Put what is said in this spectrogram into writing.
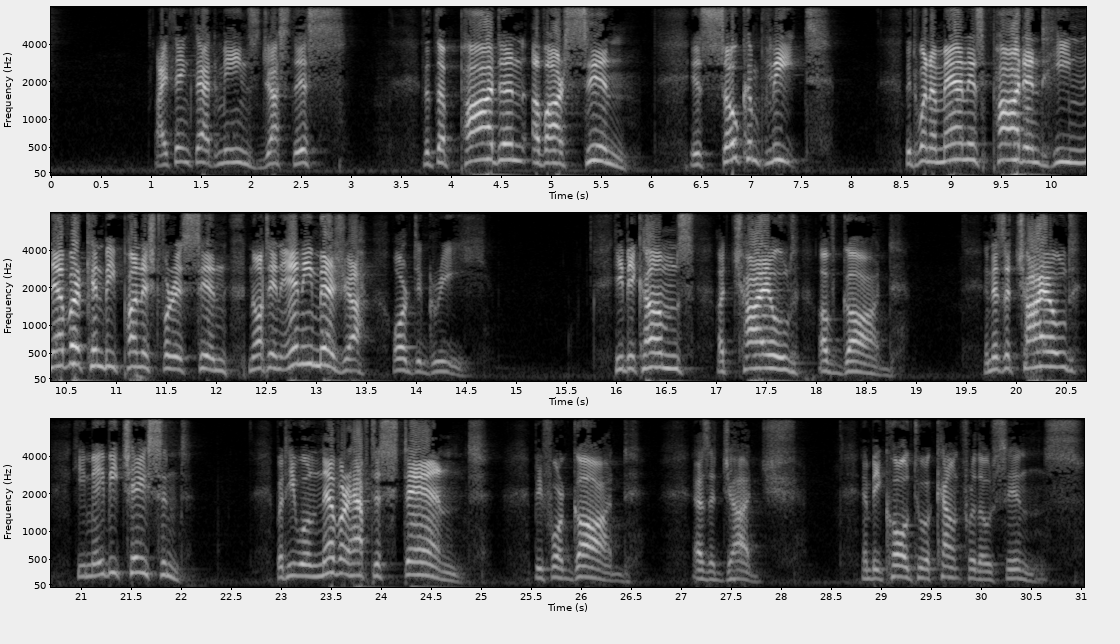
I think that means just this that the pardon of our sin is so complete that when a man is pardoned, he never can be punished for his sin, not in any measure or degree. He becomes a child of God. And as a child, he may be chastened, but he will never have to stand before God as a judge and be called to account for those sins.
